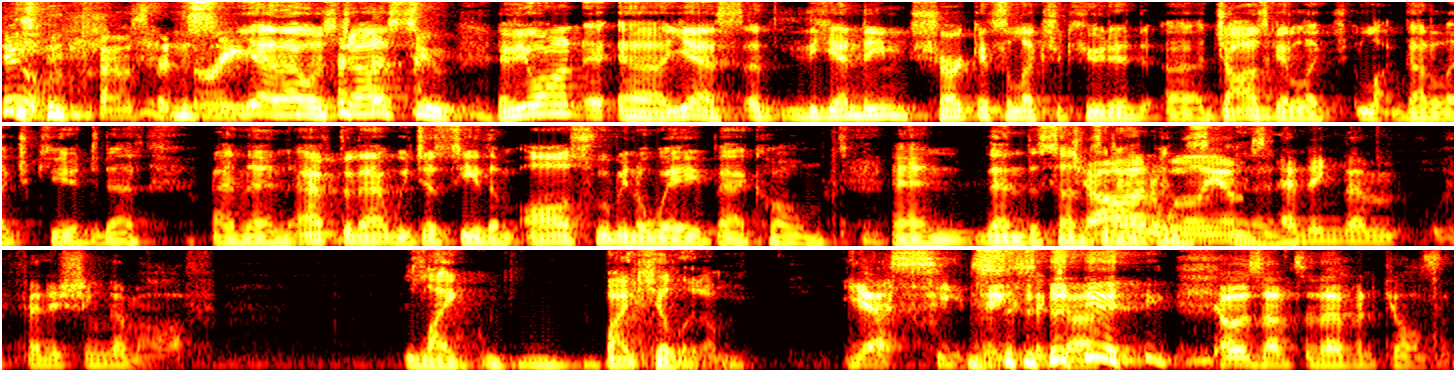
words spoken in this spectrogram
I was at three. yeah, that was Jaws two. If you want, uh, yes, the ending, Shark gets electrocuted. Uh, Jaws get elect- got electrocuted to death, and then after that, we just see them all swimming away back home, and then the sunset John happens. Williams then, ending them, finishing them off. like by killing them, Yes, he takes a gun, goes up to them, and kills them.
